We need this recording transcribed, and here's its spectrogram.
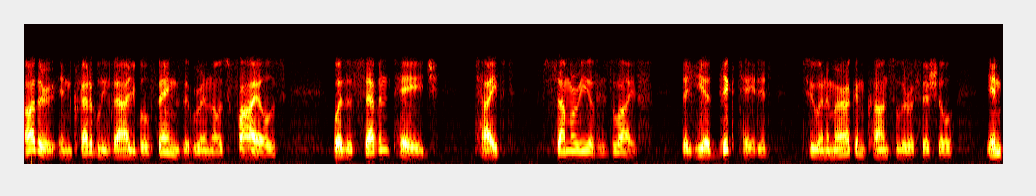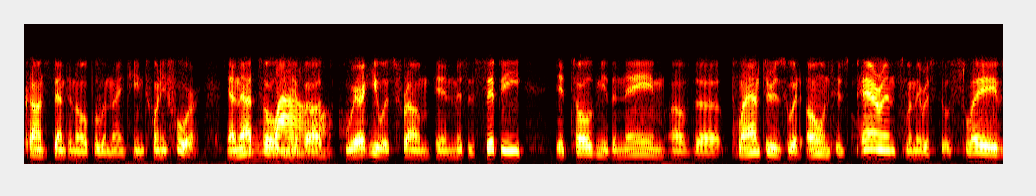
other incredibly valuable things that were in those files was a seven page typed summary of his life that he had dictated to an American consular official in Constantinople in 1924. And that told wow. me about where he was from in Mississippi. It told me the name of the planters who had owned his parents when they were still slaves.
